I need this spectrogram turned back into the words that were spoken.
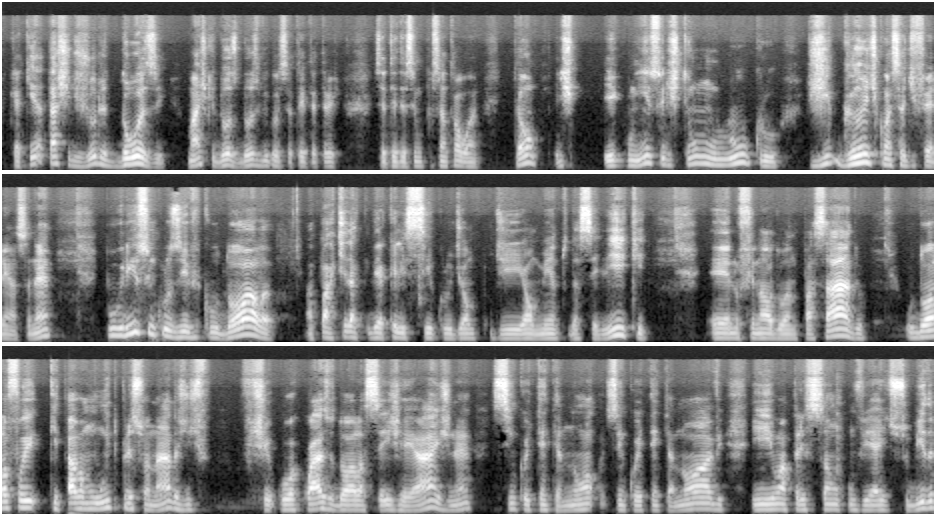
Porque aqui a taxa de juros é 12, mais que 12, 12,73, 75% ao ano. Então, eles, e com isso, eles têm um lucro gigante com essa diferença, né? Por isso, inclusive, que o dólar, a partir da, daquele ciclo de, de aumento da Selic, é, no final do ano passado, o dólar foi que estava muito pressionado, a gente chegou a quase o dólar seis reais, né? 5,89 e uma pressão com viés de subida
